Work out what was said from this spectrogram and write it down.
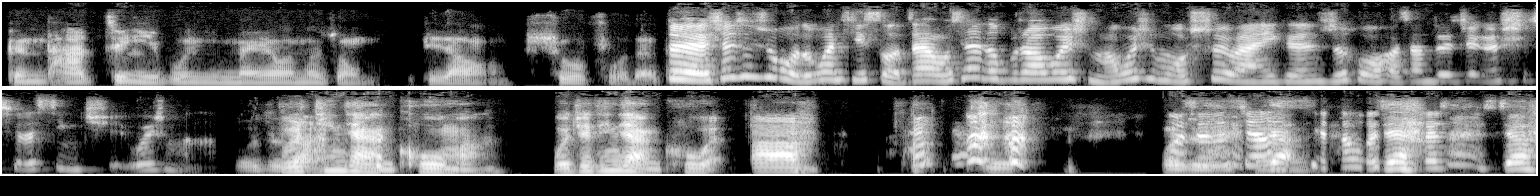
跟他进一步你没有那种比较舒服的对，这就是我的问题所在。我现在都不知道为什么，为什么我睡完一个人之后，我好像对这个人失去了兴趣？为什么呢？不是听起来很酷吗？我觉得听起来很酷哎啊！我觉得这样显得我这样是个，这样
